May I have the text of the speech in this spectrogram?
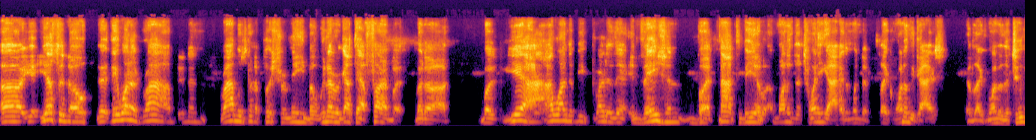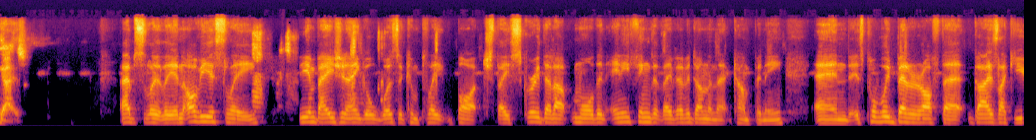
Uh, yes and no. They, they wanted Rob, and then Rob was going to push for me, but we never got that far. But but uh, but yeah, I wanted to be part of the invasion, but not to be a, one of the twenty guys, one of the, like one of the guys, like one of the two guys. Absolutely. And obviously, the invasion angle was a complete botch. They screwed that up more than anything that they've ever done in that company. And it's probably better off that guys like you,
